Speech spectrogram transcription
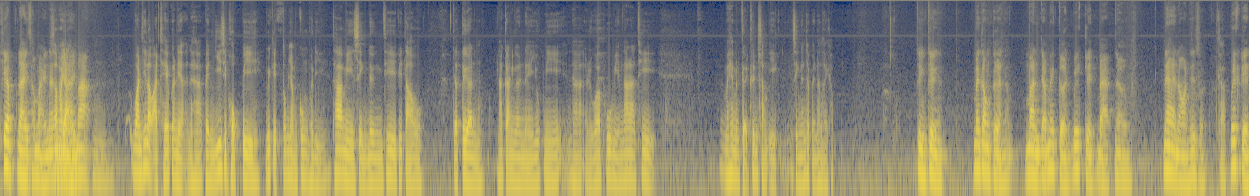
เพราะฉะนั้นครับเวลาเขาจะมีสินเชื่อรวมอยู่ประมาณ9เท่าของเงินกองทุนอืมแล้วเทียบในสมัยนั้นสมัยนั้นใหญ่มาก วันที่เราอัดเทปกันเนี่ยนะฮะเป็น 26 ปีวิกฤตต้มยำกุ้งพอดี ถ้ามีสิ่งหนึ่งที่พี่เตาจะเตือนนักการเงินในยุคนี้นะฮะหรือว่าผู้มีอำนาจหน้าที่ ไม่ให้มันเกิดขึ้นซ้ำอีก สิ่งนั้นจะเป็นอะไรครับ จริงๆไม่ต้องเตือนครับมันจะไม่เกิดวิกฤตแบบเดิมแน่นอนที่สุดครับวิกฤต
